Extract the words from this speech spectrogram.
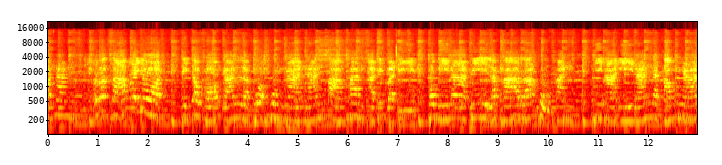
รณ์นั้น รักษาประโยชน์ให้เจ้าของกันและพวกคุมงานนั้นตามท่านอธิบดีเขามีหน้าที่และภาระผูกพัน PRE นั้นนะทำงาน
